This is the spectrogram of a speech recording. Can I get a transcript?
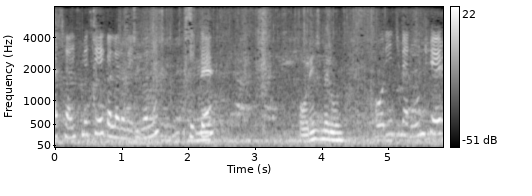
अच्छा इसमें छः कलर अवेलेबल हैं। ठीक है। Orange maroon orange maroon shade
